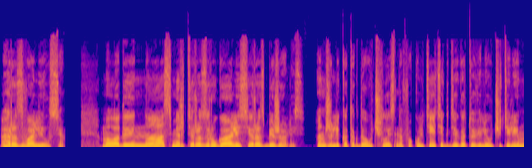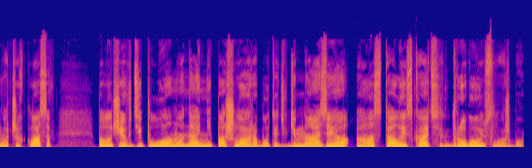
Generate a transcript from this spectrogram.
развалился. Молодые насмерть разругались и разбежались. Анжелика тогда училась на факультете, где готовили учителей младших классов. Получив диплом, она не пошла работать в гимназию, а стала искать другую службу.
